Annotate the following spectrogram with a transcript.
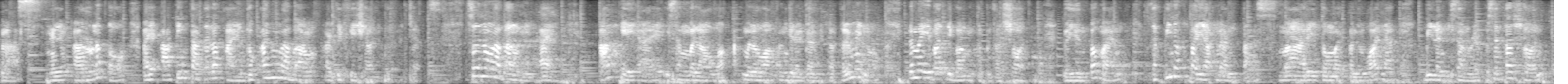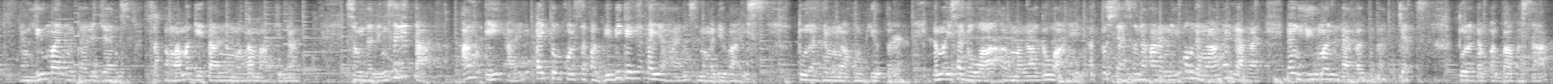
class, ngayong araw na to ay ating tatalakayin kung ano nga ba ang artificial intelligence. So ano nga ba ang AI? Ang AI ay isang malawak at malawakang ginagamit na termino na may iba't ibang interpretasyon. Gayunpaman, sa pinakapayak na antas, maaari itong maipaliwanag bilang isang representasyon ng human intelligence sa pamamagitan ng mga makina. Sa madaling salita, ang AI ay tungkol sa pagbibigay kakayahan sa mga device tulad ng mga computer na maisagawa ang mga gawain at proseso na karaniwang nangangailangan ng human level intelligence tulad ng pagbabasa,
